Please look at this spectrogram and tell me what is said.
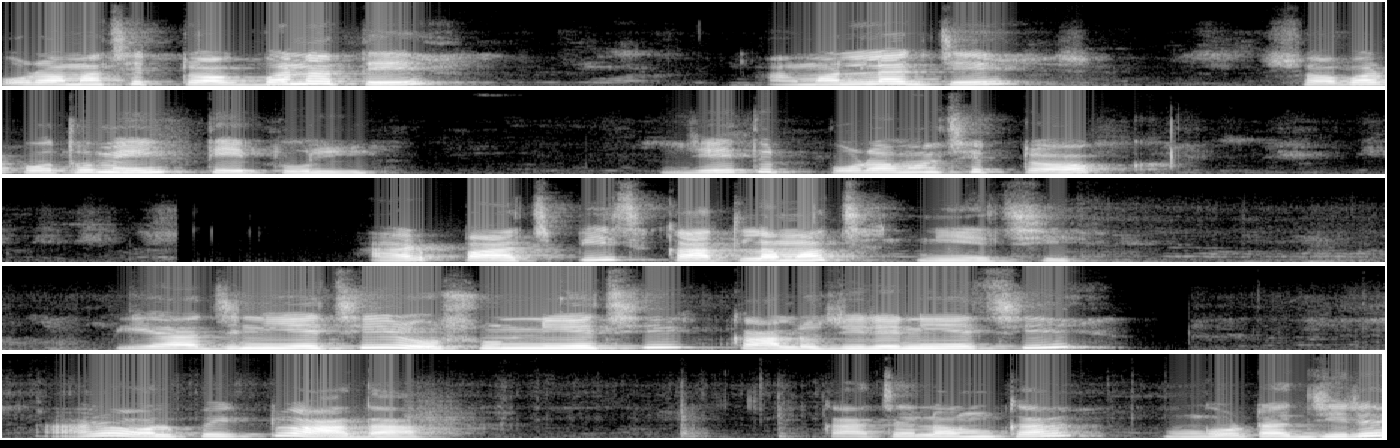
পোড়া মাছের টক বানাতে আমার লাগছে সবার প্রথমেই তেঁতুল। যেহেতু পোড়া মাছের টক, আর পাঁচ পিস কাতলা মাছ নিয়েছি। পেঁয়াজ নিয়েছি, রসুন নিয়েছি, কালো জিরে নিয়েছি, আর অল্প একটু আদা, কাঁচা লঙ্কা, গোটা জিরে,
